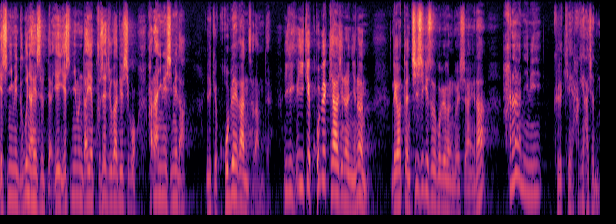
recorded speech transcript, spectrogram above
예수님이 누구냐 했을 때, 예, 예수님은 나의 구세주가 되시고 하나님이십니다. 이렇게 고백한 사람들. 이게 고백해 하시는 이는 내가 어떤 지식이 있어서 고백하는 것이 아니라 하나님이 그렇게 하게 하신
